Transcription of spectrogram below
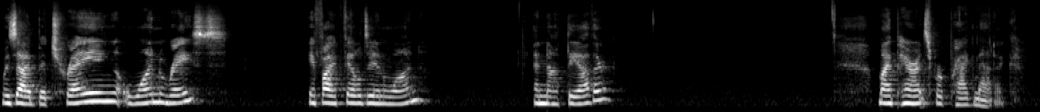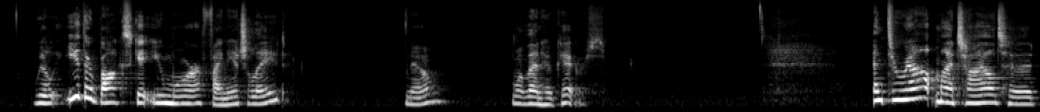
Was I betraying one race if I filled in one and not the other? My parents were pragmatic. Will either box get you more financial aid? No? Well, then who cares? And throughout my childhood,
